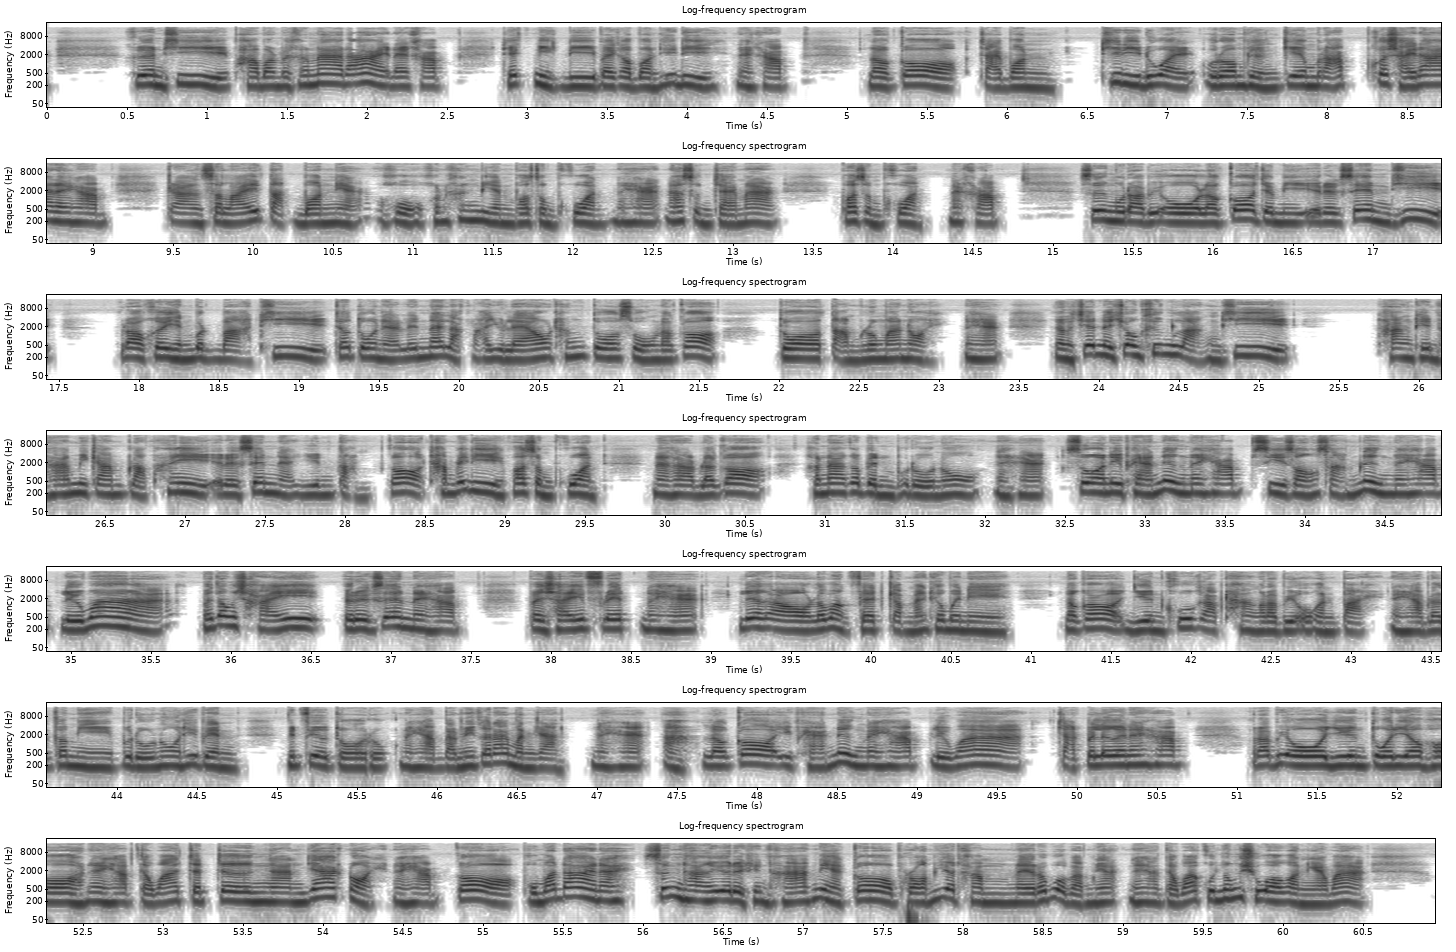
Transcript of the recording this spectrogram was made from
เคลื่อนที่พาบอลไปข้างหน้าได้นะครับ เทคนิคดีไปกับบอลที่ดีนะครับแล้วก็จ่ายบอลที่ดีด้วย รวมถึงเกมรับก็ใช้ได้นะครับ การสไลด์ตัดบอลเนี่ยโอ้โหค่อนข้างเนียนพอสมควรนะฮะน่าสนใจมาก พอสมควรนะครับ ซึ่งราบิโอต์แล้วก็จะมีเอริกเซนที่เราเคยเห็นบทบาทที่เจ้าตัวเนี่ยเล่นได้หลากหลายอยู่แล้ว ทั้งตัวสูงแล้วก็ตัวต่ำลงมาหน่อยนะฮะอย่างเช่นในช่วงครึ่งหลังที่ ทางเทนฮากมีการปรับให้เอริกเซนเนี่ยยืนต่ำก็ทำได้ดีพอสมควรนะครับ แล้วก็ข้างหน้าก็เป็นบรูโน่นะฮะ ส่วนอีกแผนหนึ่งนะครับ 4-2-3-1 นะครับ หรือว่าไม่ต้องใช้เอริกเซนนะครับ ไปใช้เฟรดนะฮะ เลือกเอาระหว่างเฟรดกับแม็คโทมิเนย์ แล้วก็ยืนคู่กับทางราบิโอต์กันไปนะครับ แล้วก็มีบรูโน่ที่เป็นมิดฟิลด์ตัวรุกนะครับ แบบนี้ก็ได้เหมือนกันนะฮะอะแล้วก็อีกแผนหนึ่งนะครับ หรือว่าจัดไปเลยนะครับราบิโอต์ยืนตัวเดียวพอนะครับ แต่ว่าจะเจองานยากหน่อยนะครับ ก็ผมว่าได้นะ ซึ่งทางเอเดริกเทนฮากเนี่ยก็พร้อมที่จะทำในระบบแบบนี้นะครับแต่ว่าคุณต้องชัวร์ก่อนไงว่า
